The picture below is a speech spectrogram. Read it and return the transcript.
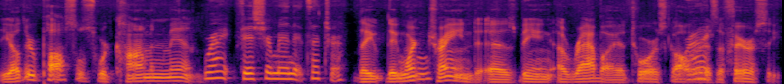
The other apostles were common men. Right. Fishermen, etc. They, they weren't trained as being a rabbi, a Torah scholar, Right. as a Pharisee.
